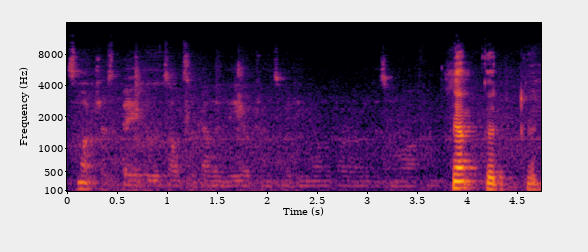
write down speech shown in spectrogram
It's not just Beidou, it's also Galileo transmitting all the parameters more often. Yep, good, good.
